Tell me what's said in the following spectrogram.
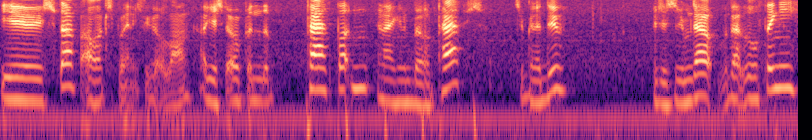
here's stuff, I'll explain as we go along. I just opened the path button, and I can build paths, which I'm going to do. I just zoomed out with that little thingy.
